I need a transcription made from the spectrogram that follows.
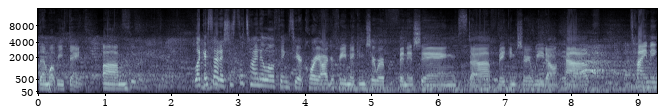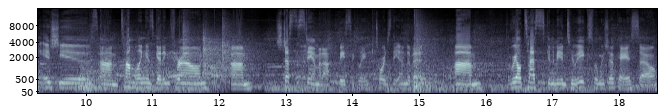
than what we think. Um, like I said, it's just the tiny little things here choreography, making sure we're finishing stuff, making sure we don't have timing issues, um, tumbling is getting thrown. Um, it's just the stamina, basically, towards the end of it. Um, the real test is going to be in two weeks when we showcase, so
